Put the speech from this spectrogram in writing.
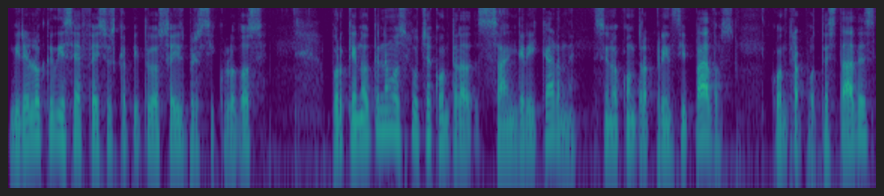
Mire lo que dice Efesios capítulo 6 versículo 12. Porque no tenemos lucha contra sangre y carne, sino contra principados, contra potestades,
